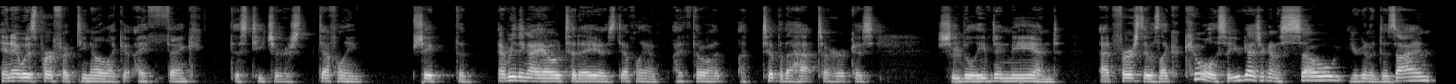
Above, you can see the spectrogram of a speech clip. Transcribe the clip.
and it was perfect. You know, like, I thank this teacher. definitely shaped the everything I owe today is definitely a, I throw a, a, tip of the hat to her because she mm. believed in me. And at first it was like, cool. So you guys are going to sew, you're going to design,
